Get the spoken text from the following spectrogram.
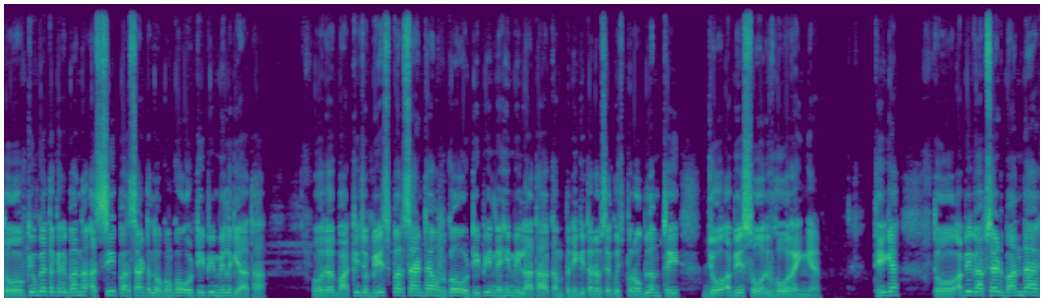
तो क्योंकि तकरीबन अस्सी परसेंट लोगों को ओटीपी मिल गया था और बाकी जो बीस परसेंट है, उनको ओटीपी नहीं मिला था। कंपनी की तरफ़ से कुछ प्रॉब्लम थी जो अभी सोल्व हो रही हैं। ठीक है? तो अभी वेबसाइट बंद है।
